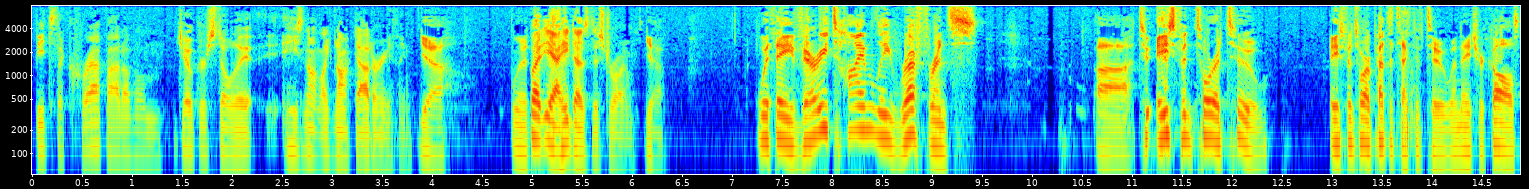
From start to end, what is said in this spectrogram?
beats the crap out of him, Joker still uh, he's not like knocked out or anything. yeah, with, But yeah, he does destroy him. Yeah. With a very timely reference uh, to Ace Ventura 2, Ace Ventura Pet Detective 2, When Nature Calls,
